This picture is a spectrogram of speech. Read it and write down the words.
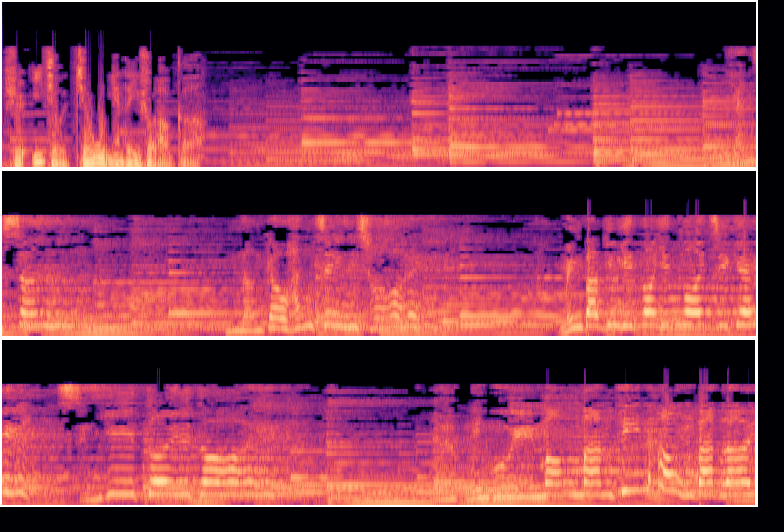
是一九九五年的一首老歌。人生能夠很精彩。明白要熱愛熱愛自己，誠意對待。若你回望漫天空白里，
